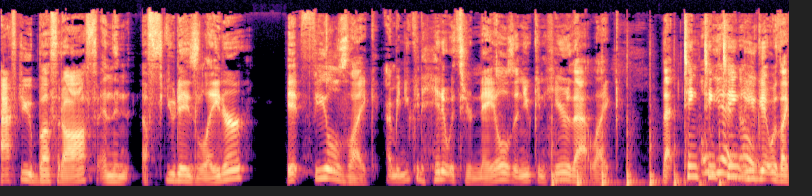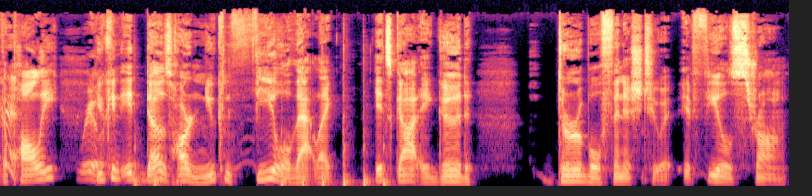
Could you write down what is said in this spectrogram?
after you buff it off, and then a few days later, it feels like I mean, you can hit it with your nails, and you can hear that like that tink Oh, tink yeah, tink no, you get with like a yeah. poly. Really? You can it does harden. You can feel that like it's got a good durable finish to it. It feels strong.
